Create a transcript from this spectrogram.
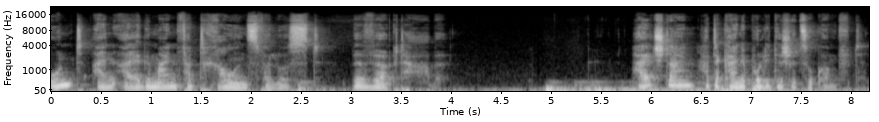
und einen allgemeinen Vertrauensverlust bewirkt habe. Hallstein hatte keine politische Zukunft.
